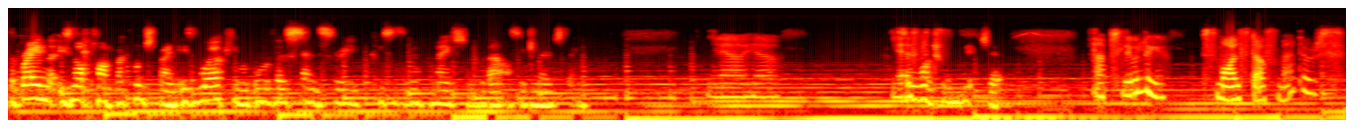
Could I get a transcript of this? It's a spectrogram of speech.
the brain that is not part of my conscious brain is working on all of those sensory pieces of information without us even noticing. Yeah. Yeah. So Yes. we want to enrich it. Absolutely. Small stuff matters.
